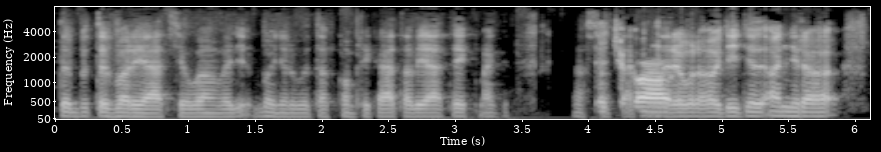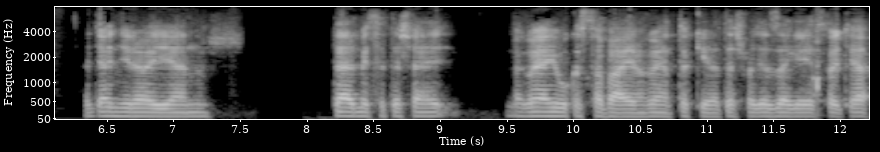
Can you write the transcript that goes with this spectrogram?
több, több variáció van, vagy bonyolultabb, komplikáltabb játék, meg azt De csak a- róla, hogy így annyira, hogy annyira ilyen természetesen, meg olyan jók a szabályai, meg olyan tökéletes vagy az egész, hogyha,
